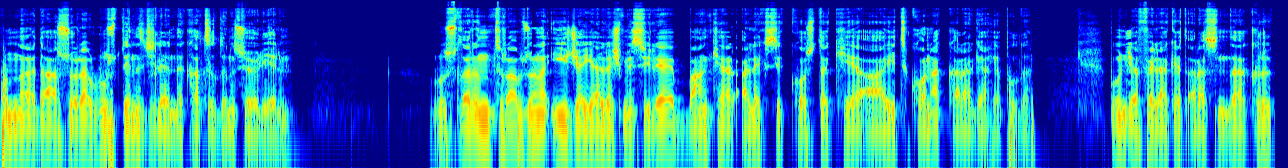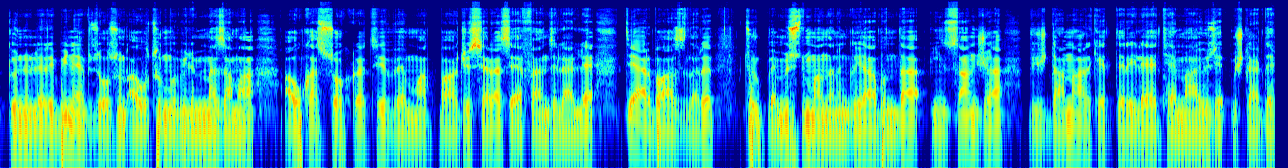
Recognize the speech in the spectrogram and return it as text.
bunlara daha sonra Rus denizcilerin de katıldığını söyleyelim. Rusların Trabzon'a iyice yerleşmesiyle banker Alexis Kostaki'ye ait konak karargah yapıldı. Bunca felaket arasında kırık gönülleri bir nebze olsun avutur mu bilinmez ama avukat Sokrati ve matbaacı Serasi efendilerle diğer bazıları Türk ve Müslümanların gıyabında insanca vicdanlı hareketleriyle temayüz etmişlerdi.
